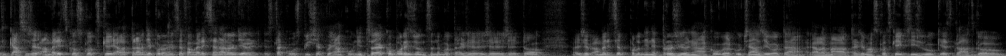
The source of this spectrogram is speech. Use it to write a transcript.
říká se, že americko-skotský, ale pravděpodobně se v Americe narodil s takovou spíš jako nějakou něco jako Boris Johnson, nebo tak, že, že, že, to, že v Americe podle mě neprožil nějakou velkou část života, ale má, takže má skotský přízvuk, je z Glasgow.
